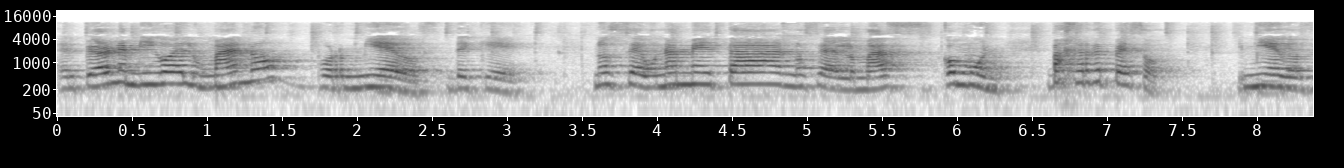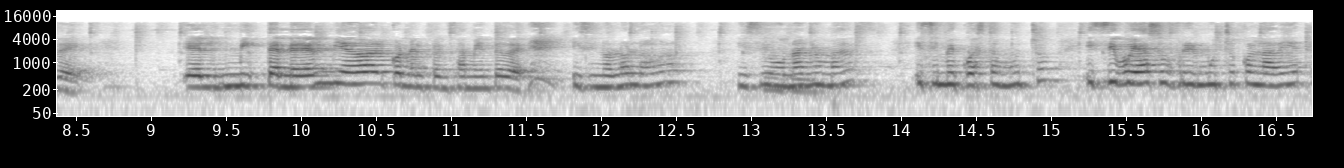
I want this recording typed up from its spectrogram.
el peor enemigo del humano por miedos. ¿De qué? No sé, una meta, no sé, lo más común, bajar de peso. Miedos de el, tener el miedo con el pensamiento de, ¿y si no lo logro? ¿Y si un año más? ¿Y si me cuesta mucho? ¿Y si voy a sufrir mucho con la dieta?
